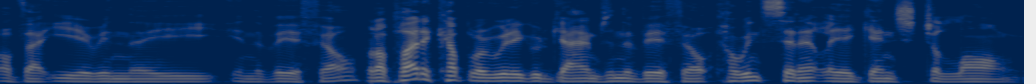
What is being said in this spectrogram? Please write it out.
of that year in the in the VFL. But I played a couple of really good games in the VFL, coincidentally against Geelong.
